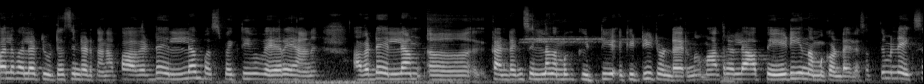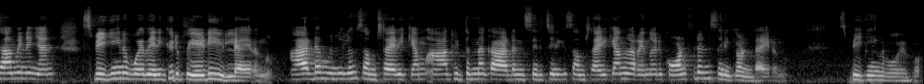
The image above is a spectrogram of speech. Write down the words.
പല പല ട്യൂട്ടേഴ്സിന്റെ അടുത്താണ്. അപ്പോൾ അവരുടെ എല്ലാം പെർസ്പെക്റ്റീവ് വേറെയാണ്. അവരുടെ എല്ലാം കണ്ടൻസ് എല്ലാം നമുക്ക് കിട്ടി കിട്ടിയിട്ടുണ്ടായിരുന്നു. മാത്രമല്ല ആ പേടിയും നമുക്കുണ്ടായില്ല. സത്യം പറഞ്ഞാൽ എക്സാമിന് ഞാൻ സ്പീക്കിങ്ങിന് പോയത് എനിക്കൊരു പേടിയില്ലായിരുന്നു ആരുടെ മുന്നിലും സംസാരിക്കാം. ആ കിട്ടുന്ന കാർഡ് അനുസരിച്ച് എനിക്ക് സംസാരിക്കാം എന്ന് പറയുന്ന ഒരു കോൺഫിഡൻസ് എനിക്കുണ്ടായിരുന്നു. സ്പീക്കിങ്ങിൽ പോയപ്പോൾ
